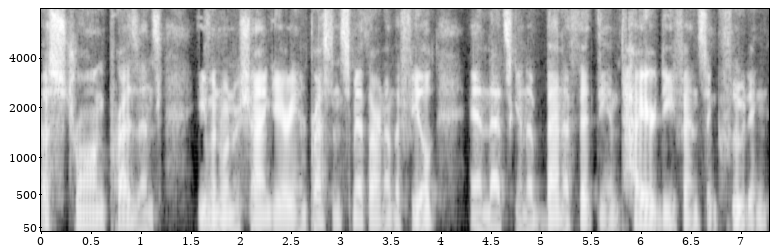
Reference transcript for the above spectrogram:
a strong presence, even when Rashan Gary and Preston Smith aren't on the field. And that's going to benefit the entire defense, including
